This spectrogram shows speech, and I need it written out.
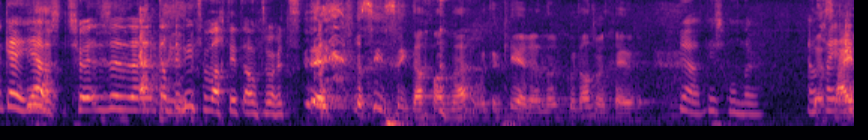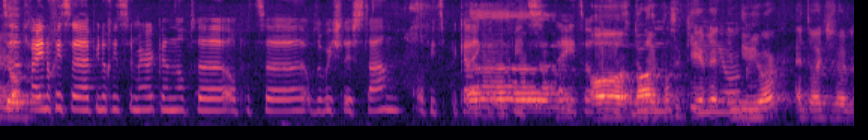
Oké, ja, dus, eh, ik had dit niet verwacht, dit antwoord. Nee, precies. Ik dacht van, nou, ik moet een keer een goed antwoord geven. Ja, bijzonder. En wat Dus ga je eten? Ga je nog iets, eh, heb je nog iets American op de, op, het, eh, op de wishlist staan? Of iets bekijken, of iets Eh, eten, of oh, iets doen? nou, ik was een keer in, York? New York en toen had je zo'n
